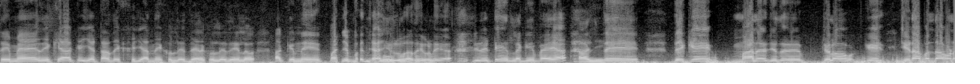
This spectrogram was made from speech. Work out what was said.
ਤੇ ਮੈਂ ਦੇਖਿਆ ਕਿ ਜੱਟਾਂ ਦੇ ਖਜ਼ਾਨੇ ਖੁੱਲੇ ਦਿਲ ਖੁੱਲੇ ਦੇ ਲੋ ਆ ਕਿੰਨੇ ਪੰਜ ਪੰਜਾਂ ਯੂਰੋ ਦੇ ਹੋਣੇ ਆ ਜਿਹੜੇ ਢੇਰ ਲੱਗੇ ਪਏ ਆ। ਤੇ ਦੇਖੇ ਮਨ ਜਦ ਚਲੋ ਕਿ ਜਿਹੜਾ ਬੰਦਾ ਹੁਣ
